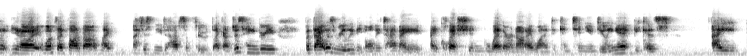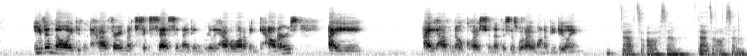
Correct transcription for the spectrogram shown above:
uh, you know, I, once I thought about it, I'm like, I just need to have some food. Like I'm just hangry. But that was really the only time I, I questioned whether or not I wanted to continue doing it because I even though I didn't have very much success and I didn't really have a lot of encounters, I I have no question that this is what I want to be doing. That's awesome. That's awesome.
